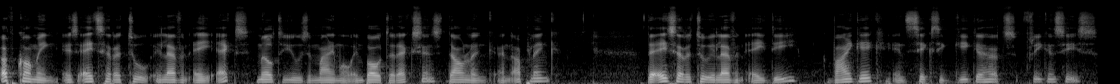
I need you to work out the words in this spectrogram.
Upcoming is 802.11ax, multi-user MIMO in both directions, downlink and uplink, the 802.11ad, WiGig in 60 GHz frequencies,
